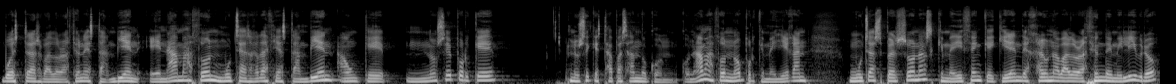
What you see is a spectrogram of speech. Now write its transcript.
vuestras valoraciones también en Amazon. Muchas gracias también, aunque no sé por qué no sé qué está pasando con, Amazon, ¿no? Porque me llegan muchas personas que me dicen que quieren dejar una valoración de mi libro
